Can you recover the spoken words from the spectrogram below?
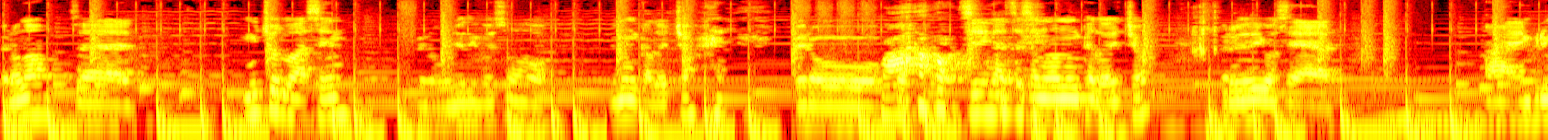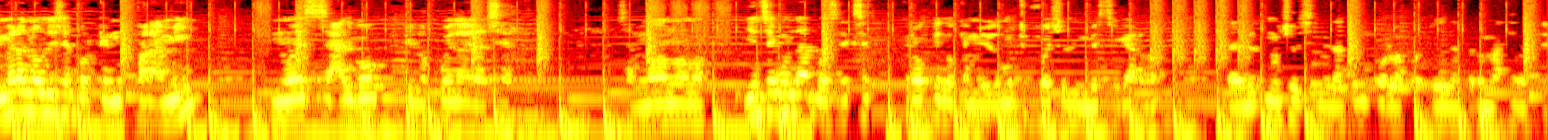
Pero no, o sea, muchos lo hacen, pero yo digo, eso yo nunca lo he hecho. pero. Wow. Sí, no, eso no, nunca lo he hecho. Pero yo digo, o sea, ah, en primera no lo dice porque para mí no es algo que lo pueda hacer. O sea, no, no, no. Y en segunda, pues creo que lo que me ayudó mucho fue eso de investigar, ¿no? O sea, dicen el por la proteína, pero imagínate,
